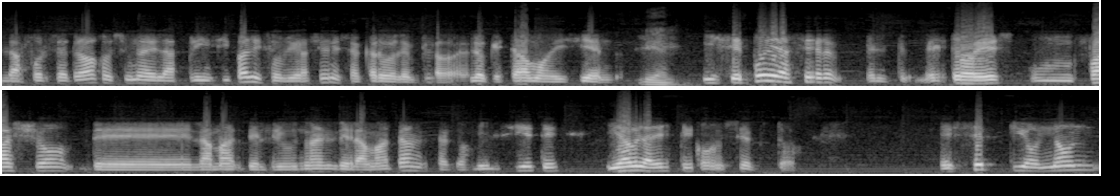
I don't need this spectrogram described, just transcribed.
la fuerza de trabajo es una de las principales obligaciones a cargo del empleador, es lo que estábamos diciendo. Bien. Y se puede hacer, el- esto es un fallo de la, del Tribunal de la Matanza, el 2007, y habla de este concepto, exceptio non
